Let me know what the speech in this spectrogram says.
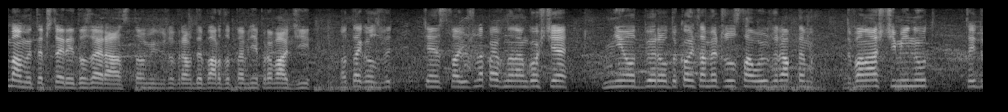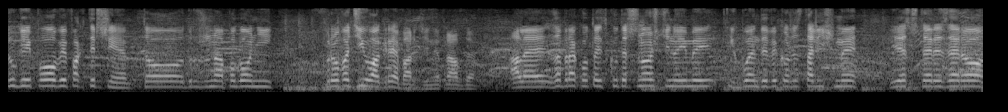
I mamy te 4 do 0. Stomil już naprawdę bardzo pewnie prowadzi. Do tego zwycięstwa już na pewno nam goście nie odbiorą do końca meczu. Zostało już raptem 12 minut. W tej drugiej połowie faktycznie to drużyna Pogoni prowadziła grę bardziej naprawdę. Ale zabrakło tej skuteczności, no i my ich błędy wykorzystaliśmy. Jest 4-0.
